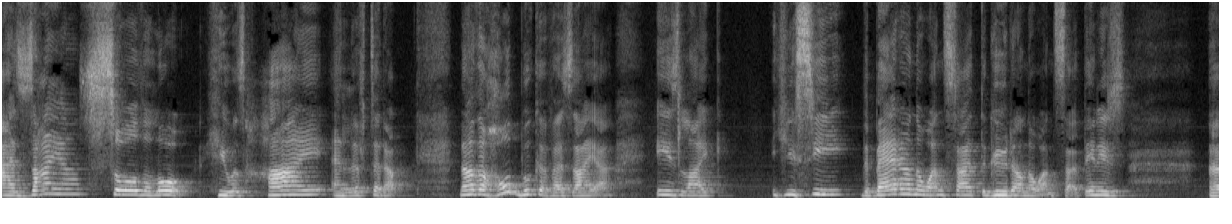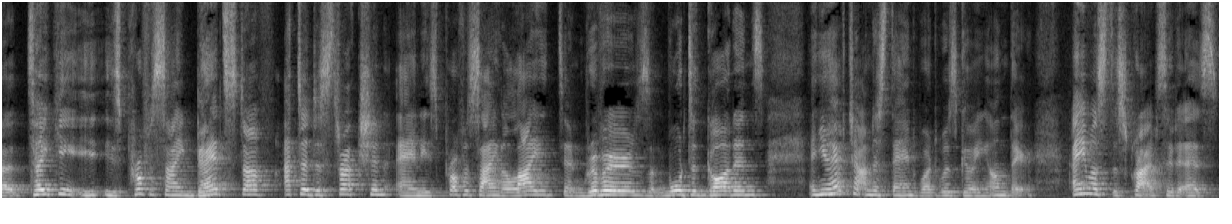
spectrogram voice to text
Isaiah saw the Lord. He was high and lifted up. Now, the whole book of Isaiah is like you see the bad on the one side, the good on the one side. Then he's uh, taking, he's prophesying bad stuff, utter destruction, and he's prophesying light and rivers and watered gardens. And you have to understand what was going on there. Amos describes it as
